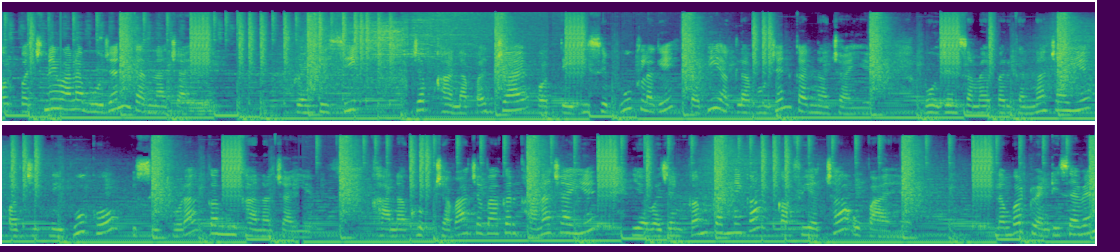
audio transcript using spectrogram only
और पचने वाला भोजन करना चाहिए। 26 जब खाना पच जाए और तेज़ी से भूख लगे, तभी अगला भोजन करना चाहिए। भोजन समय पर करना चाहिए और जितनी भूख हो, उससे थोड़ा कम ही खाना चाहिए। खाना खूब चबा चबा कर खाना चाहिए। यह वज़न कम करने का काफ़ी अच्छा उपाय है। नंबर ट्वेंटी सेवन,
